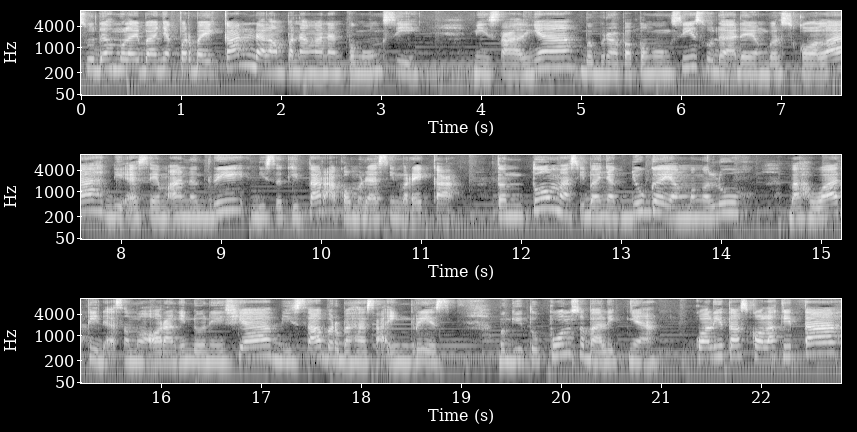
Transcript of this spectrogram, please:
Sudah mulai banyak perbaikan dalam penanganan pengungsi. Misalnya, beberapa pengungsi sudah ada yang bersekolah di SMA negeri di sekitar akomodasi mereka. Tentu masih banyak juga yang mengeluh bahwa tidak semua orang Indonesia bisa berbahasa Inggris. Begitupun sebaliknya, kualitas sekolah kita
